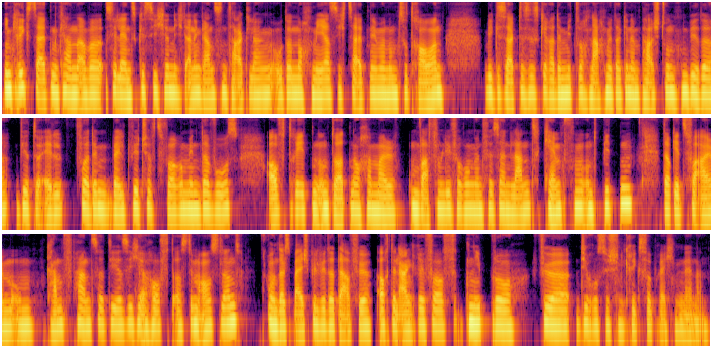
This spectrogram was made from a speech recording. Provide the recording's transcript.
In Kriegszeiten kann aber Zelensky sicher nicht einen ganzen Tag lang oder noch mehr sich Zeit nehmen, um zu trauern. Wie gesagt, es ist gerade Mittwochnachmittag. In ein paar Stunden wird er virtuell vor dem Weltwirtschaftsforum in Davos auftreten und dort noch einmal um Waffenlieferungen für sein Land kämpfen und bitten. Da geht es vor allem um Kampfpanzer, die er sich erhofft aus dem Ausland. Und als Beispiel wieder dafür auch den Angriff auf Dnipro für die russischen Kriegsverbrechen nennen.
